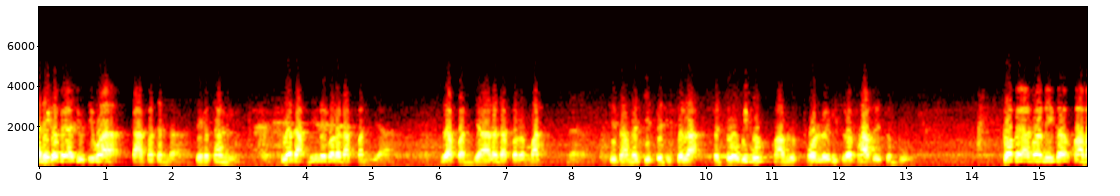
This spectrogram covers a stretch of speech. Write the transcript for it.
อันนี้ก็เป็นอยู่ที่ว่าการพัฒนาจนกระทั่งระดับนี้เรียกว่าระดับปัญญา ระดับปัญญาระดับปรมัตนะที่ทำให้จิตเป็นอิสระ เป็นตัววิมุตติความหลุดพ้นหรืออิสระภาพโดยสมบูรณ์ ก็ไปอ่านว่านี่ก็ความ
